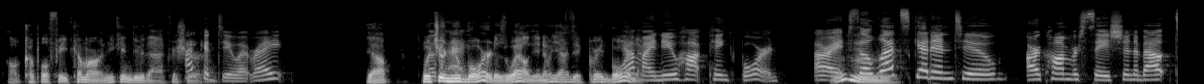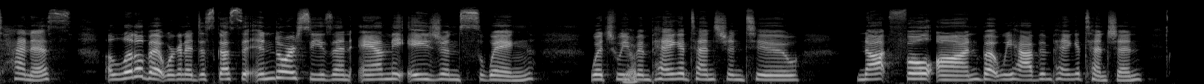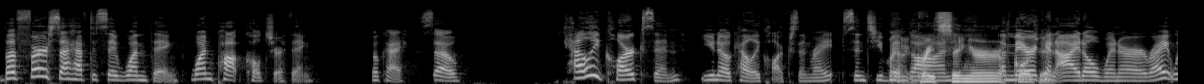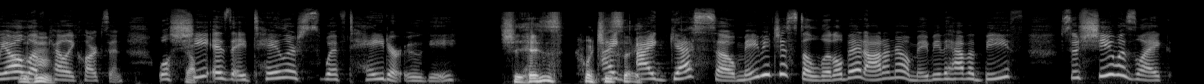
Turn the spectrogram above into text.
Oh, a couple of feet. Come on, you can do that for sure. I could do it, right? Yep. With your new board as well. You know, you had a great board. Yeah, now. my new hot pink board. All right, so Mm. let's get into our conversation about tennis a little bit. We're going to discuss the indoor season and the Asian swing, which we've Yep. been paying attention to, not full on, but we have been paying attention. But first, I have to say one thing, one pop culture thing. Okay, so Kelly Clarkson, you know Kelly Clarkson, right? Since you've Oh, been yeah, gone. great singer. of course, American yeah. Idol winner, right? We all love Mhm. Kelly Clarkson. Well, she is a Taylor Swift hater, Oogie. She is. What'd you I, say? I guess so. Maybe just a little bit. I don't know. Maybe they have a beef. So she was like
